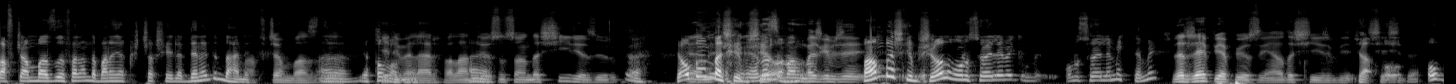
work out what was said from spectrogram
laf cambazlığı falan da bana yakışacak şeyler denedim de hani Aynen, yapamam ben. kelimeler falan Aynen. diyorsun sonra da şiir yazıyorum. Ya o Yani- bambaşka bir şey. Nasıl O- bambaşka bir şey? Bambaşka bir şey oğlum onu söylemek onu söylemek demek. De rap yapıyorsun ya o da şiir bir Ya çeşidi. o,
